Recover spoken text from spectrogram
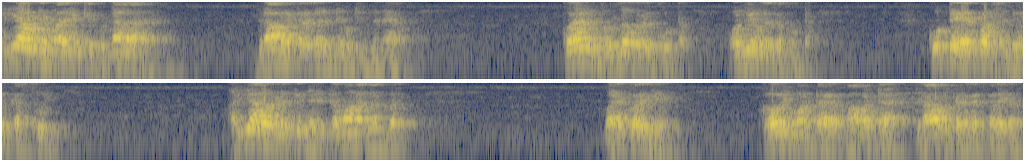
ஐயாவுடைய மறைவுக்கு பின்னால திராவிட கழகம் ரெண்டு பட்டு இருந்த நேரம். கோயம்புத்தூரில் ஒரு கூட்டம் கொள்கை விளக்க கூட்டம். கூட்டம் ஏற்பாடு செஞ்சவர் கஸ்தூரி. ஐயா அவர்களுக்கு நெருக்கமான நண்பர் வழக்குரைஞர் கோவை மாவட்ட மாவட்ட திராவிட கழக தலைவர்.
